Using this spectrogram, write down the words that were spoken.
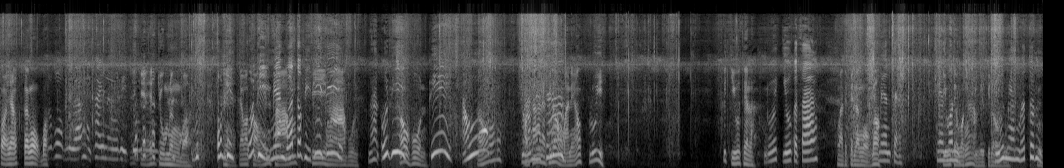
ก็ยังละโงกบ่แล้วพวกเหลืองนี่ไข่หนึ่งสิจุ่มเกดเห็นจุ่มหนึงบ่โอ้พี่นี่แต่ว่าโอ้เขาพี่เห็นแม่นสามเบิร์ดตัวพี่พี่สี่พี่ห้าพูนนั่นโอ้ยพี่เอ้าพูนพี่ เอาเอามามาแล้วแล้วจ้าพี่น้องมาเนี่ยเอาลุย คือจิ๋วเท่าล่ะโอ้ยจิ๋วกระตางว่าจะเป็นละโงกเนาะแม่นจ้ะแม่นจิ๋วบนแต่ว่างามอยู่พี่น้องโอ้ยแม่นเบิร์ดต้นอยู่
